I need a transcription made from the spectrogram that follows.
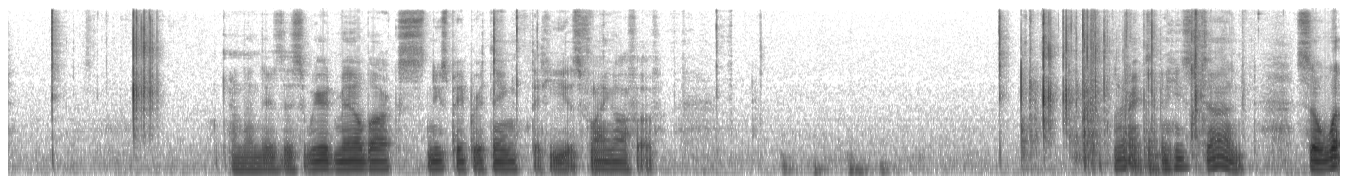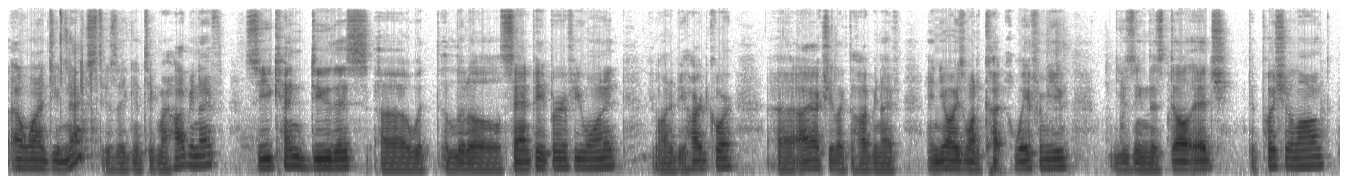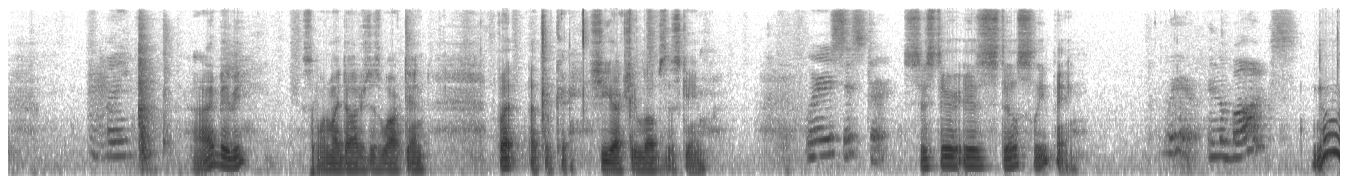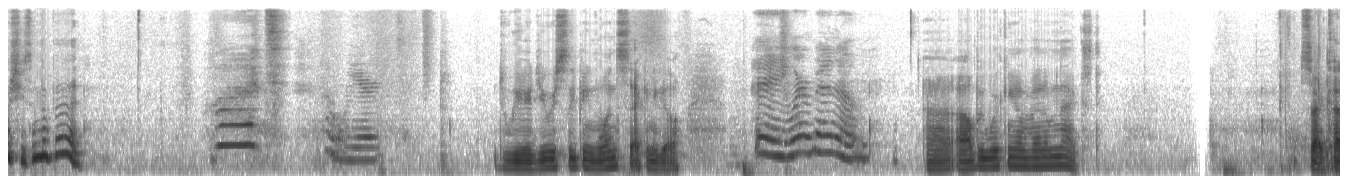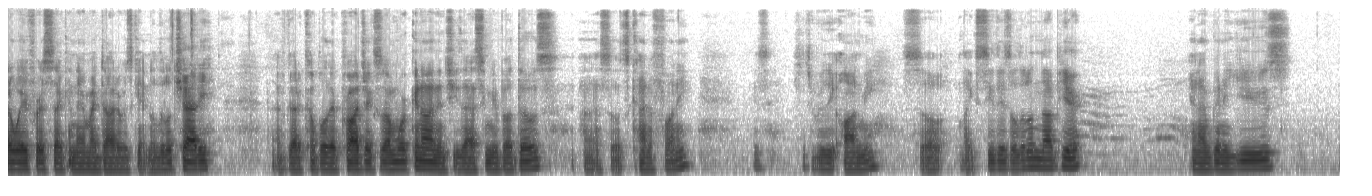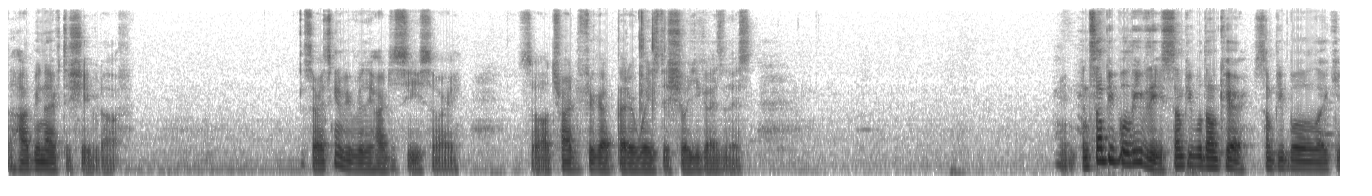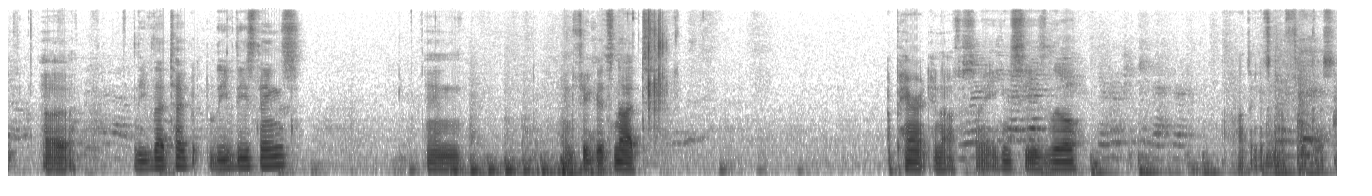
And then there's this weird mailbox newspaper thing that he is flying off of. All right, and he's done. So what I want to do next is I can take my hobby knife So you can do this uh, with a little sandpaper if you wanted, if you want to be hardcore. Uh, I actually like the hobby knife. And you always want to cut away from you using this dull edge to push along. Hi. Hi, baby. So one of my daughters just walked in. But that's okay. She actually loves this game. Where is sister? Sister is still sleeping. Where? In the box? No, she's in the bed. What? How weird. It's weird. You were sleeping one second ago. Hey, where Venom? Uh, I'll be working on Venom next. Sorry, cut away for a second there. My daughter was getting a little chatty. I've got a couple of other projects I'm working on, and she's asking me about those. Uh, so it's kind of funny. She's really on me. So, like, see, there's a little nub here. And I'm going to use the hobby knife to shave it off. Sorry, it's going to be really hard to see, sorry. So I'll try to figure out better ways to show you guys this. And some people leave these. Some people don't care. Some people like uh, leave that type, leave these things, and and figure it's not apparent enough. So you can see his little. I don't think it's gonna focus.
